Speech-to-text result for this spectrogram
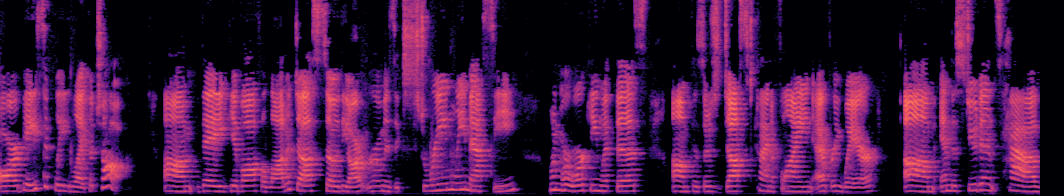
are basically like a chalk. Um, they give off a lot of dust, so the art room is extremely messy when we're working with this because um, there's dust kind of flying everywhere. Um, and the students have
